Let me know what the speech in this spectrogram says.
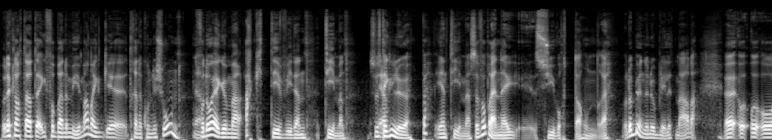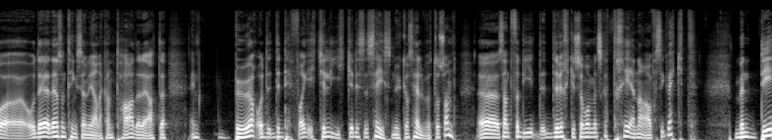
Og det er klart at jeg forbrenner mye mer når jeg eh, trener kondisjon. Ja. For da er jeg jo mer aktiv i den timen. Så hvis Ja. jeg løper i en time, så forbrenner jeg 700-800. Og da begynner det å bli litt mer, da. Eh, og og, og, og det, det er en sånn ting som en gjerne kan ta, det er at eh, en bør Og det, det er derfor jeg ikke liker disse 16 ukers helvete og sånn. Uh, sant? Fordi det, det virker som om en skal trene av seg vekt. Men det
